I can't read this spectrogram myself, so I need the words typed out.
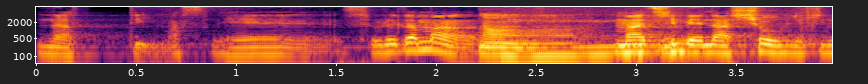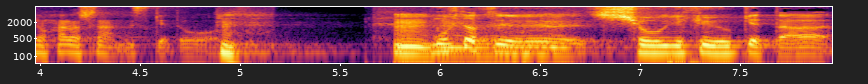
なっていますね。それがまあ真面目な衝撃の話なんですけど、もう一つ衝撃を受けた、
